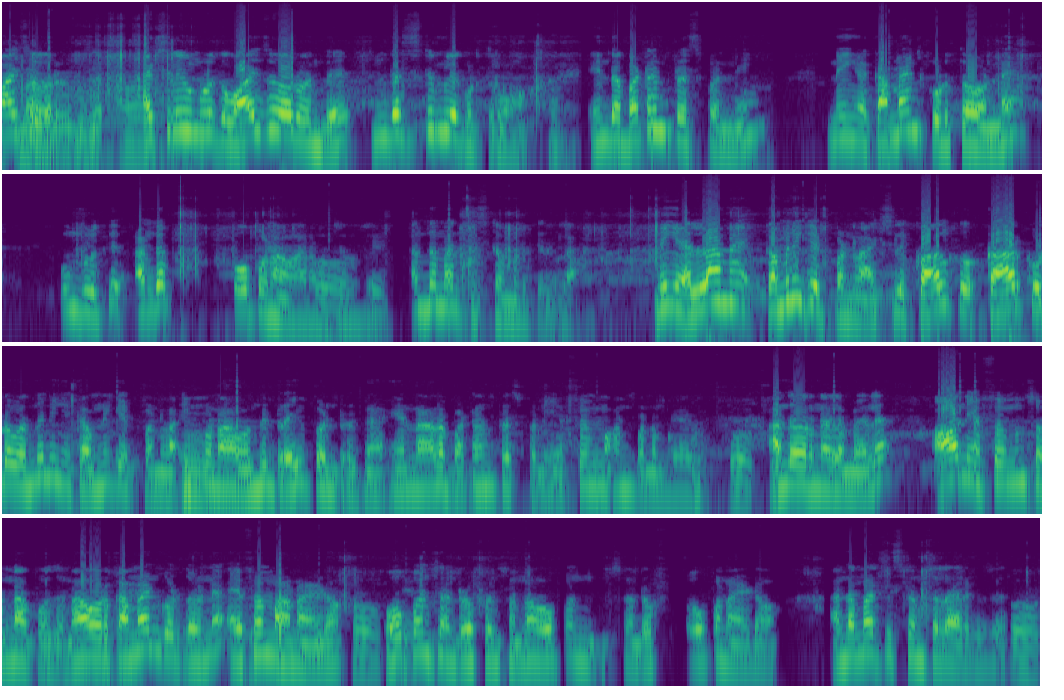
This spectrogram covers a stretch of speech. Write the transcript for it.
voice over actually உங்களுக்கு வாய்ஸ் ஓவர் வந்து இந்த சிஸ்டம்லேயே கொடுத்துருவோம். இந்த பட்டன் ப்ரெஸ் பண்ணி நீங்கள் கமெண்ட் கொடுத்த உடனே உங்களுக்கு அங்கே ஓப்பன் ஆக ஆரம்பிச்சிடும். ஓகே அந்த மாதிரி சிஸ்டம் இருக்குதுல்ல. நீங்கள் எல்லாமே கம்யூனிகேட் பண்ணலாம். ஆக்சுவலி கால் கார் கூட வந்து நீங்கள் கம்யூனிகேட் பண்ணலாம். இப்போ நான் வந்து டிரைவ் பண்ணிருக்கேன் என்னால் பட்டன் ப்ரெஸ் பண்ணி எஃப்எம் ஆன் பண்ண முடியாது. அந்த ஒரு நிலைமையில ஆன் எஃப்எம்னு சொன்னா போதும். நான் ஒரு கமெண்ட் கொடுத்த உடனே எஃப்எம் ஆன் ஆயிடும். ஓப்பன் சன்ரூஃப்னு சொன்னா ஓப்பன் சன்ரூஃப் ஓப்பன் ஆயிடும். அந்த மாதிரி சிஸ்டம்ஸ் எல்லாம் இருக்கு சார்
